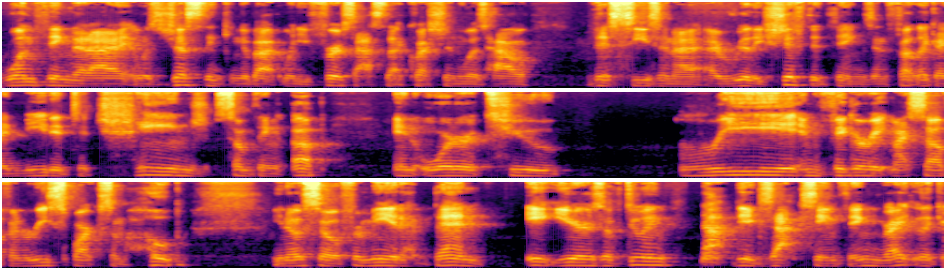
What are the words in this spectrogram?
one thing that I was just thinking about when you first asked that question was how this season I, I really shifted things and felt like I needed to change something up in order to reinvigorate myself and respark some hope you know so for me it had been eight years of doing not the exact same thing right like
